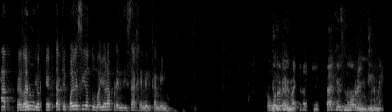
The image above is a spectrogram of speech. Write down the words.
Ah, perdón, yo quería que ¿cuál ha sido tu mayor aprendizaje en el camino? Yo creo que mi mayor aprendizaje es no rendirme.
